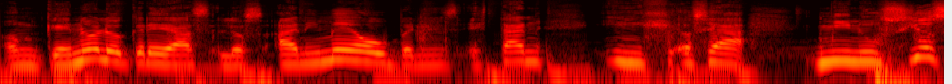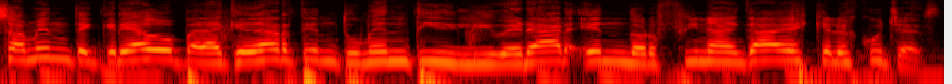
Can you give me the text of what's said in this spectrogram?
aunque no lo creas, los anime openings están, o sea, minuciosamente creados para quedarte en tu mente y liberar endorfina cada vez que lo escuches.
